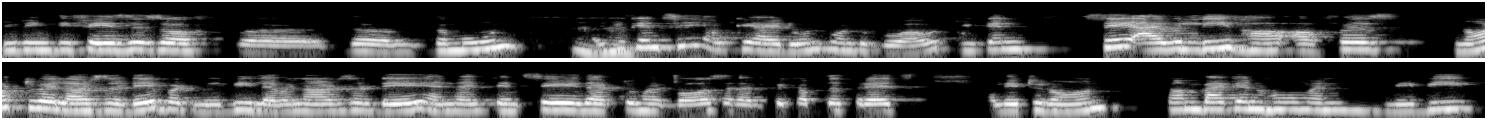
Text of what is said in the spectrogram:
during the phases of uh, the the moon. Mm-hmm. you can say okay i don't want to go out. You can say i will leave her office not 12 hours a day, but maybe 11 hours a day. And I can say that to my boss that I'll pick up the threads later on, come back and home and maybe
